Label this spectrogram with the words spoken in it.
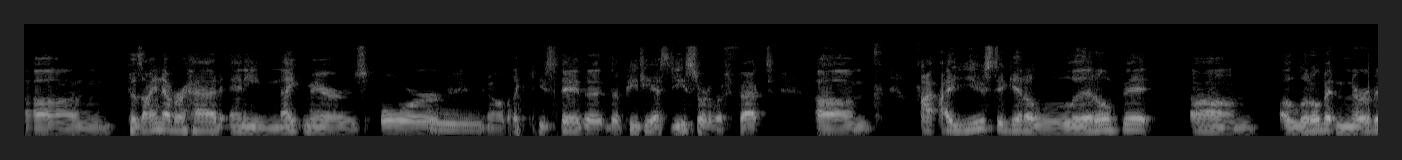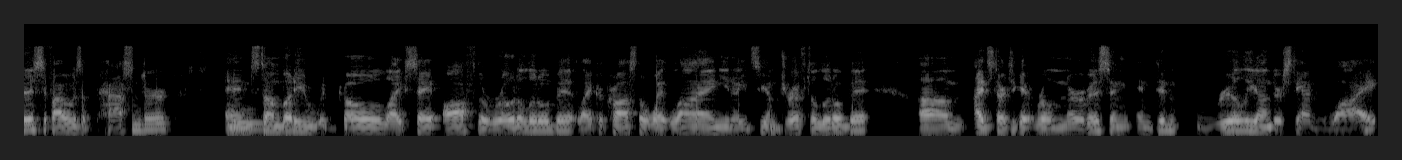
um because I never had any nightmares or mm. you know like you say the the PTSD sort of effect. Um, I, I, used to get a little bit um, a little bit nervous if I was a passenger and mm. somebody would go like say off the road a little bit like across the white line you know you'd see them drift a little bit um, I'd start to get real nervous and, and didn't really understand why.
